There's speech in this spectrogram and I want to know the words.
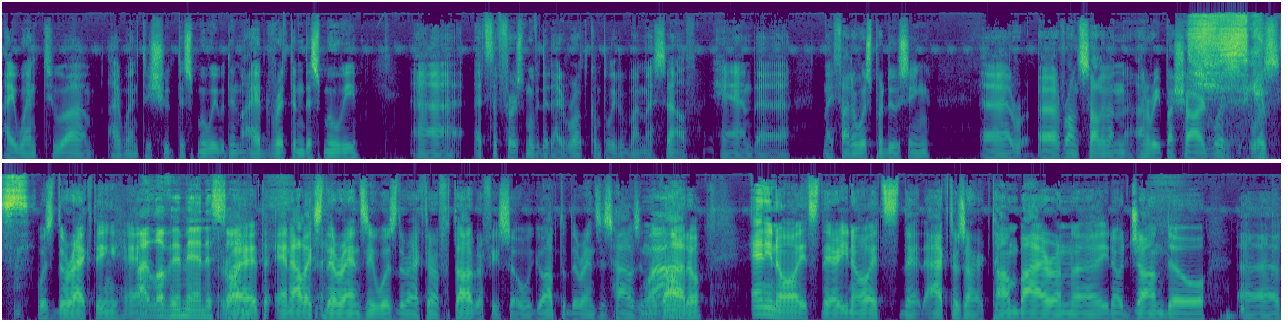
I went to uh, I went to shoot this movie with him. I had written this movie. Uh, that's the first movie that I wrote completely by myself, and uh, my father was producing. Uh, uh, Ron Sullivan, Henri Pachard was was was directing, and I love him and his son. right? And Alex De Renzy was director of photography. So we go up to De Renzy's house in Wow. Nevada. And you know, it's there. You know, it's the actors are Tom Byron, uh, you know, John Doe, uh,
